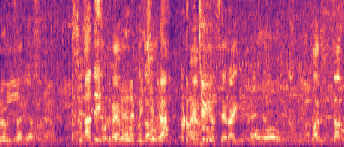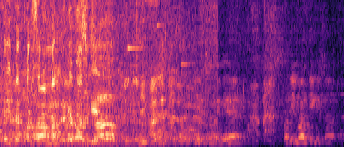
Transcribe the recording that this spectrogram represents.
हाँ बताऊँ? हाँ, थोड़ा पीछे से राइट और जाते ही फिर परशुराम मंदिर के पास गए। परिवादी के साथ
